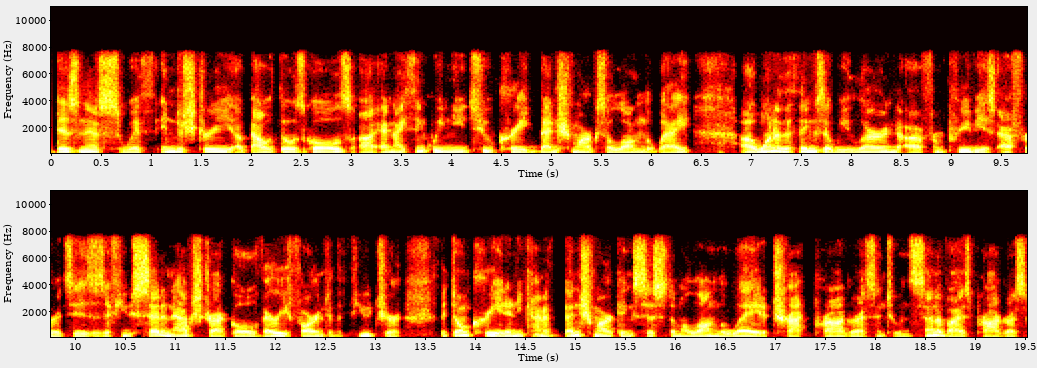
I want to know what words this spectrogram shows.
business, with industry about those goals. Uh, and I think we need to create benchmarks along the way. Uh, one of the things that we learned uh, from previous efforts is, is if you set an abstract that goal very far into the future, but don't create any kind of benchmarking system along the way to track progress and to incentivize progress,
